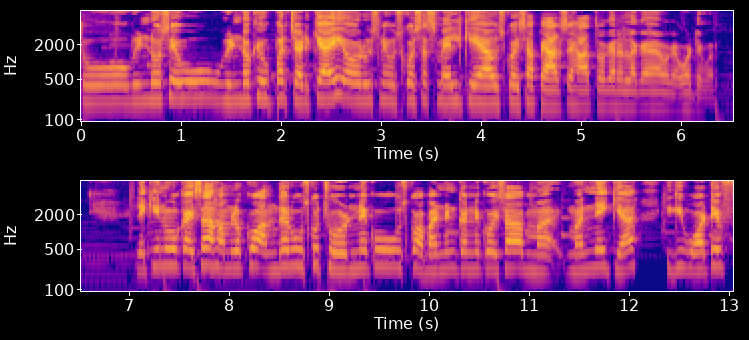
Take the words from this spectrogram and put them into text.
तो विंडो से वो विंडो के ऊपर चढ़ के आई और उसने उसको ऐसा स्मेल किया, उसको ऐसा प्यार से हाथ वगैरह लगाया वट एवर लेकिन वो कैसा हम लोग को अंदर वो उसको छोड़ने को, उसको अबैंडन करने को ऐसा मन नहीं किया, क्योंकि वॉट इफ़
